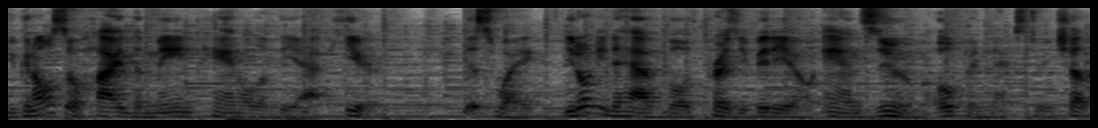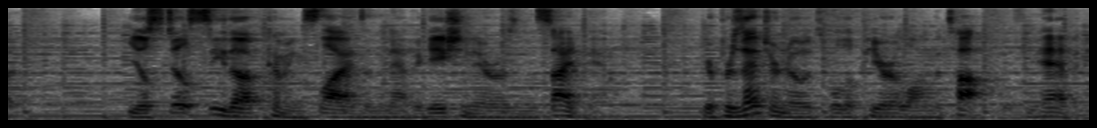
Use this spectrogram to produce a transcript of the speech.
you can also hide the main panel of the app here. This way, you don't need to have both Prezi Video and Zoom open next to each other. You'll still see the upcoming slides and the navigation arrows in the side panel. Your presenter notes will appear along the top if you have any.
